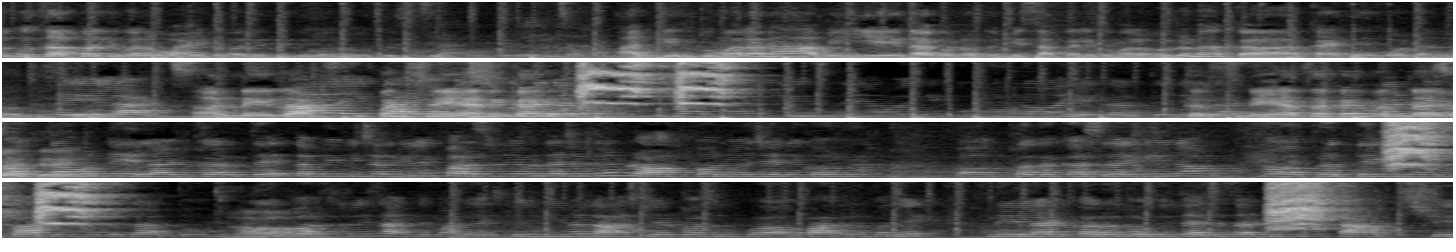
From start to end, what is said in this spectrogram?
नको चपाती बनव व्हाईट वाली तिथे बनवतोस ती प्लेन चपाती. आणखीन तुम्हाला ना आम्ही हे दाखवून होतो. मी सकाळी तुम्हाला बोललो ना का काय ते बोटन लावतेस ते? नेल आर्ट्स हा नेल आर्ट एक पण स्नेहाने काय? हे तर? स्नेहाचा काय म्हणणं आहे तर मी माहितीये स्वतःहून nail art करते. तर मी विचार केले पर्सनली आपण त्याच्यात ब्लॉग बनवूया जेणेकरून बघा कसं आहे की ना प्रत्येक पार्लरमध्ये जातो. मी. पर्सनली सांगते माझा एक्सपिरियन्स मी ना लास्ट इयरपासून पार्लरमध्ये नेल आर्ट करत होते. त्याच्यासाठी मी सातशे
